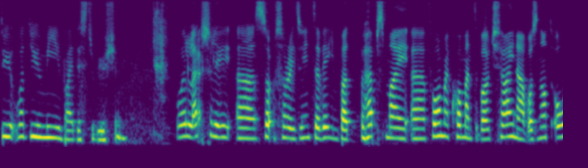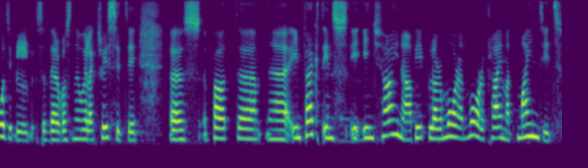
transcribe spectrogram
do? You, what do you mean by distribution? Well, actually, uh, so, sorry to intervene, but perhaps my uh, former comment about China was not audible, so there was no electricity. Uh, but uh, uh, in fact, in, in China, people are more and more climate minded.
